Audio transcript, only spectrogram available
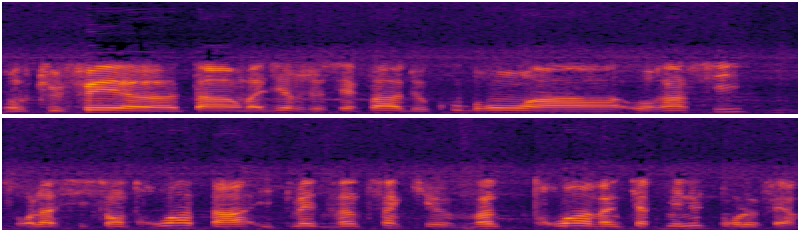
Donc tu fais, euh, t'as, on va dire, je sais pas, de Coubron à au Rincy sur la 603, t'as, ils te mettent 25, 23, 24 minutes pour le faire.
